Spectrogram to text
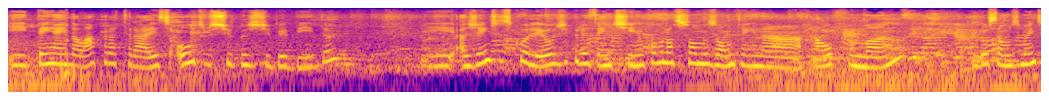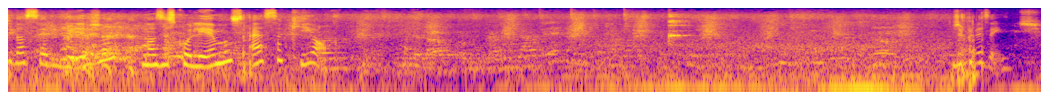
E tem ainda lá para trás outros tipos de bebida. E a gente escolheu de presentinho, como nós fomos ontem na Half Man, e gostamos muito da cerveja, nós escolhemos essa aqui, ó. De presente.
